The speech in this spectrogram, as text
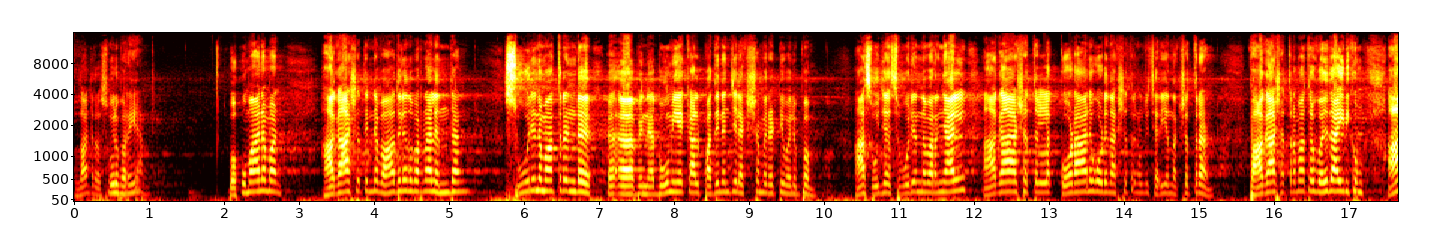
അള്ളാന്റെ റസൂൽ പറയാണ് ബഹുമാനമാണ്. ആകാശത്തിന്റെ വാതിൽ എന്ന് പറഞ്ഞാൽ എന്താണ്? സൂര്യന് മാത്രമുണ്ട് പിന്നെ ഭൂമിയേക്കാൾ പതിനഞ്ച് ലക്ഷം ഇരട്ടി വലുപ്പം. ആ സൂര്യ സൂര്യൻ എന്ന് പറഞ്ഞാൽ ആകാശത്തുള്ള കോടാനുകോടി നക്ഷത്രങ്ങളൊരു ചെറിയ നക്ഷത്രമാണ്. അപ്പം ആകാശം എത്രമാത്രം വലുതായിരിക്കും? ആ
